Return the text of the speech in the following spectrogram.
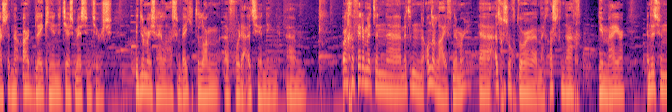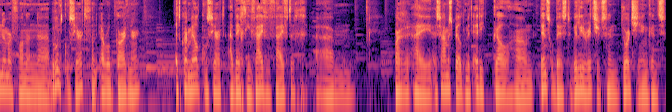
U luistert naar Art Blakey en de Jazz Messengers. Dit nummer is helaas een beetje te lang uh, voor de uitzending. Um, we gaan verder met een, uh, met een ander live nummer. Uh, uitgezocht door mijn gast vandaag, Jim Meijer. En dit is een nummer van een beroemd concert van Errol Gardner. Het Carmel-concert uit 1955. Um, waar hij samenspeelt met Eddie Calhoun, Denzel Best, Willie Richardson, George Jenkins,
